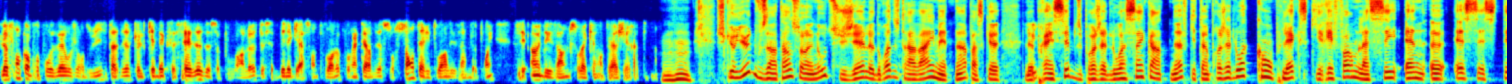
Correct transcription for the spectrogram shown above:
le front qu'on proposait aujourd'hui, c'est-à-dire que le Québec se saisisse de ce pouvoir-là, de cette délégation de pouvoir-là pour interdire sur son territoire les armes de poing, c'est un des angles sur lesquels on peut agir rapidement. Mhm. Je suis curieux de vous entendre sur un autre sujet, le droit du travail maintenant, parce que le principe du projet de loi 59, qui est un projet de loi complexe qui réforme la CNESST,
